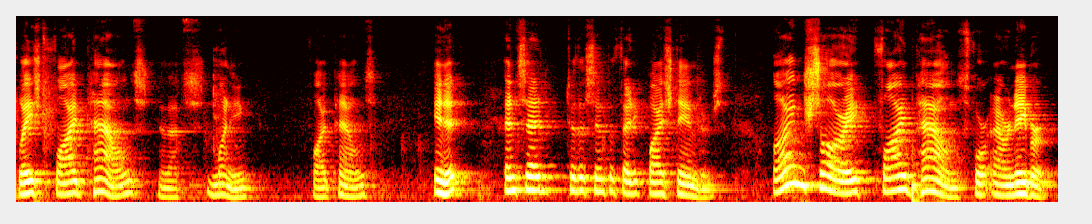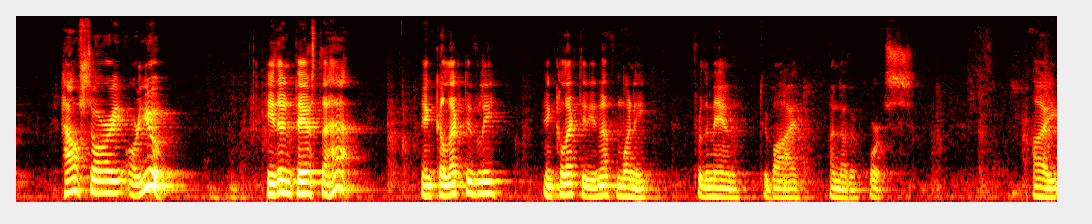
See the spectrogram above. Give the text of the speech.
placed five pounds, and that's money, five pounds, in it, and said to the sympathetic bystanders, I'm sorry, five pounds for our neighbor. How sorry are you? He then passed the hat and collectively and collected enough money for the man to buy another horse. I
